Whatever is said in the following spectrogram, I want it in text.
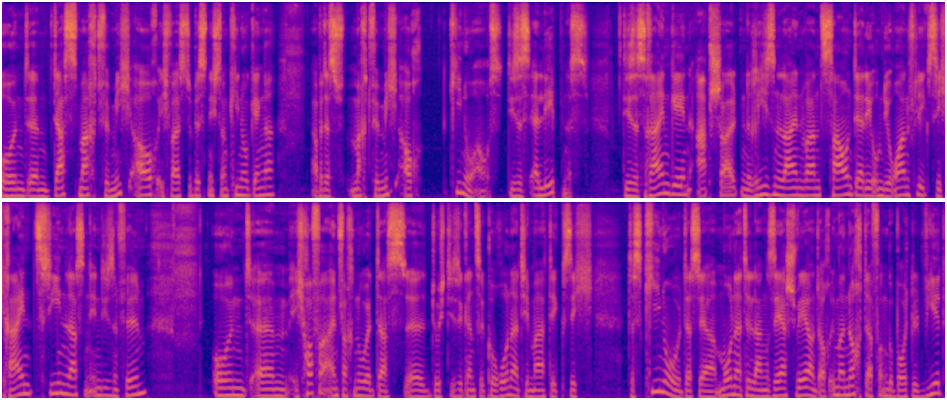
Und ähm, das macht für mich auch, ich weiß, du bist nicht so ein Kinogänger, aber das macht für mich auch Kino aus. Dieses Erlebnis. Dieses Reingehen, Abschalten, Riesenleinwand, Sound, der dir um die Ohren fliegt, sich reinziehen lassen in diesen Film. Und ähm, ich hoffe einfach nur, dass äh, durch diese ganze Corona-Thematik sich das Kino, das ja monatelang sehr schwer und auch immer noch davon gebeutelt wird,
